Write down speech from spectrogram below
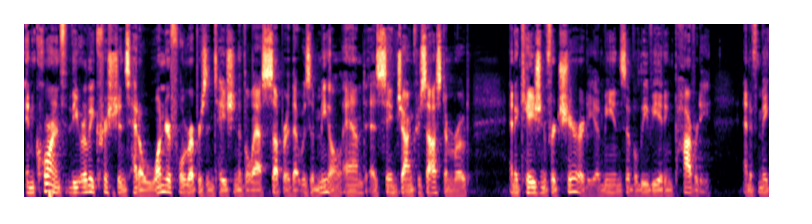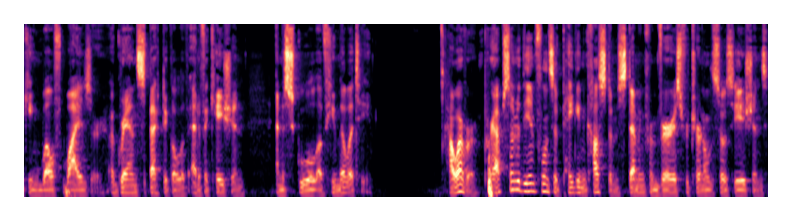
In Corinth, the early Christians had a wonderful representation of the Last Supper that was a meal and, as St. John Chrysostom wrote, an occasion for charity, a means of alleviating poverty and of making wealth wiser, a grand spectacle of edification and a school of humility. However, perhaps under the influence of pagan customs stemming from various fraternal associations,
